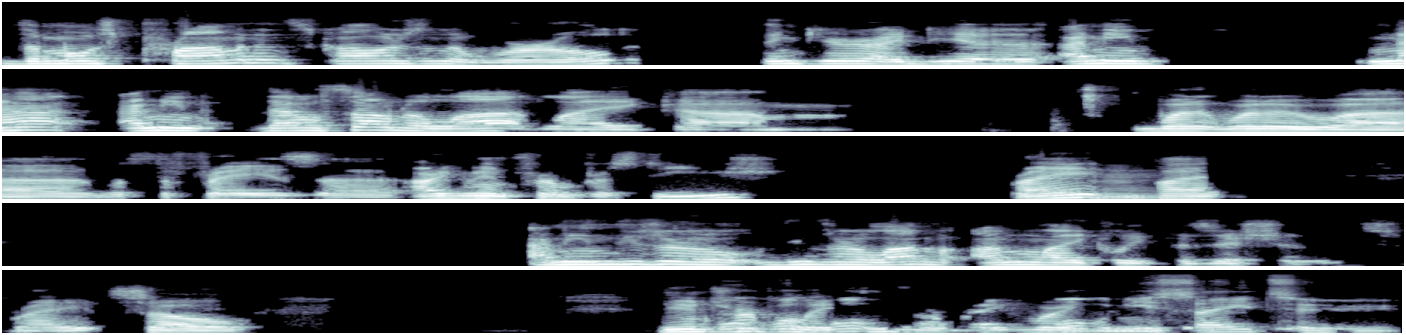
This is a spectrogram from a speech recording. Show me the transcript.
the most prominent scholars in the world think your idea I mean not I mean that'll sound a lot like um what what do uh what's the phrase uh argument from prestige right Hmm. but I mean these are these are a lot of unlikely positions right so the What- what- interpolations are right where what would you say them. to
